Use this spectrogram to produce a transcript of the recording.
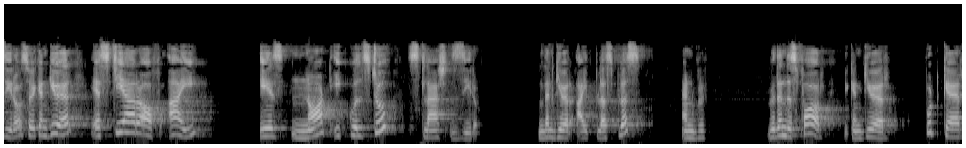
0 so you can give here str of i is not equals to slash 0 and then give her i plus plus. And within this for you can give her care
